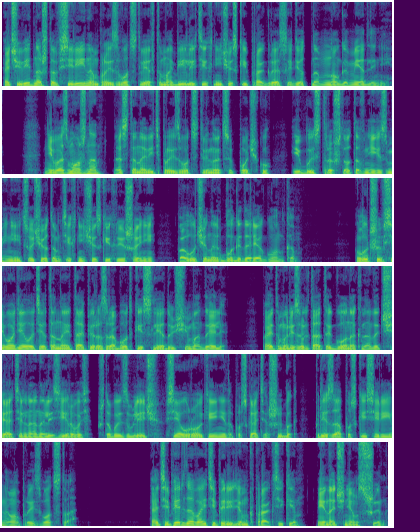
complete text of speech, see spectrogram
Очевидно, что в серийном производстве автомобилей технический прогресс идет намного медленней. Невозможно остановить производственную цепочку и быстро что-то в ней изменить с учетом технических решений, полученных благодаря гонкам. Лучше всего делать это на этапе разработки следующей модели. Поэтому результаты гонок надо тщательно анализировать, чтобы извлечь все уроки и не допускать ошибок при запуске серийного производства. А теперь давайте перейдем к практике и начнем с шин.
